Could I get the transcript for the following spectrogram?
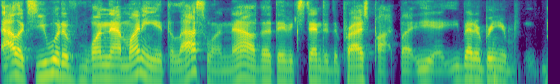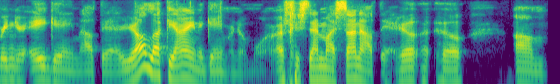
Alex, you would have won that money at the last one. Now that they've extended the prize pot, but yeah, you better bring your bring your A game out there. You're all lucky I ain't a gamer no more. I should send my son out there. He'll he'll um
